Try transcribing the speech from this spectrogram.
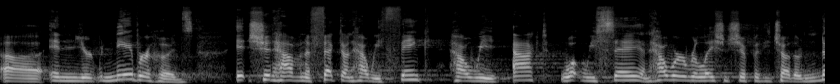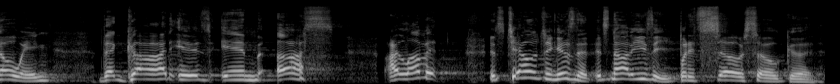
uh, in your neighborhoods. It should have an effect on how we think, how we act, what we say, and how we're in relationship with each other, knowing that God is in us. I love it. It's challenging, isn't it? It's not easy, but it's so, so good.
